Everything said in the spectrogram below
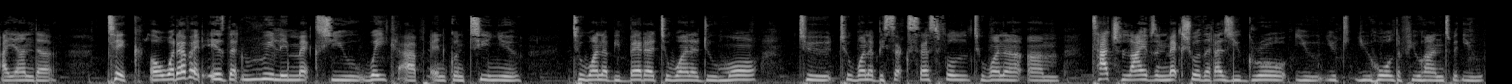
Ayanda tick or whatever it is that really makes you wake up and continue to want to be better, to want to do more, to to want to be successful, to want to um, touch lives and make sure that as you grow, you you you hold a few hands with you.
